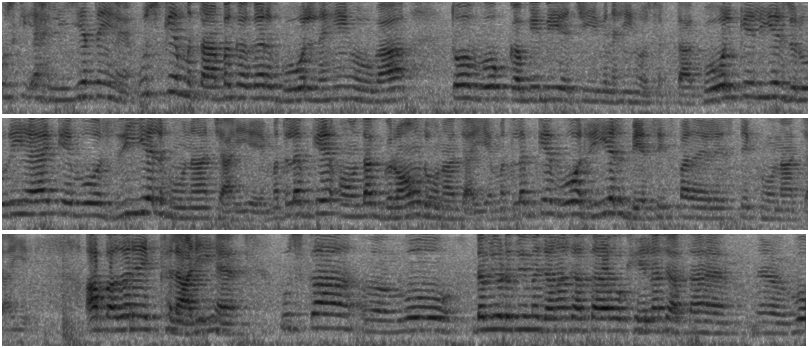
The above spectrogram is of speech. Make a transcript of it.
उसकी अहलियतें हैं, उसके मुताबिक अगर गोल नहीं होगा तो वो कभी भी अचीव नहीं हो सकता। गोल के लिए ज़रूरी है कि वो रियल होना चाहिए। मतलब कि ऑन द ग्राउंड होना चाहिए। मतलब कि वो रियल बेसिस पर रियलिस्टिक होना चाहिए। अब अगर एक खिलाड़ी है उसका वो डब्ल्यू डब्ल्यू में जाना चाहता है, वो खेलना चाहता है वो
